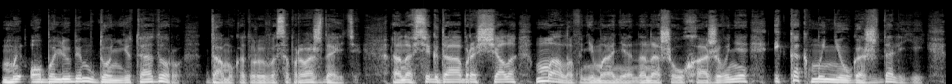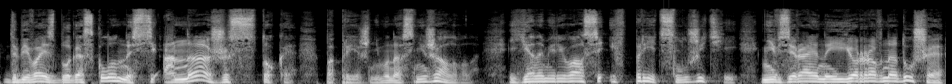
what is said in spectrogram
Мы оба любим Донью Теодору, даму, которую вы сопровождаете. Она всегда обращала мало внимания на наше ухаживание, и как мы не угождали ей, добиваясь благосклонности, она, жестокая, по-прежнему нас не жаловала. Я намеревался и впредь служить ей, невзирая на ее равнодушие,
